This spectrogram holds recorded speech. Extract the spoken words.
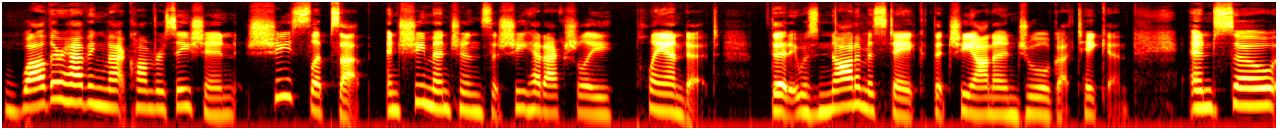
while they're having that conversation, she slips up and she mentions that she had actually planned it, that it was not a mistake that Chiana and Jool got taken. And so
